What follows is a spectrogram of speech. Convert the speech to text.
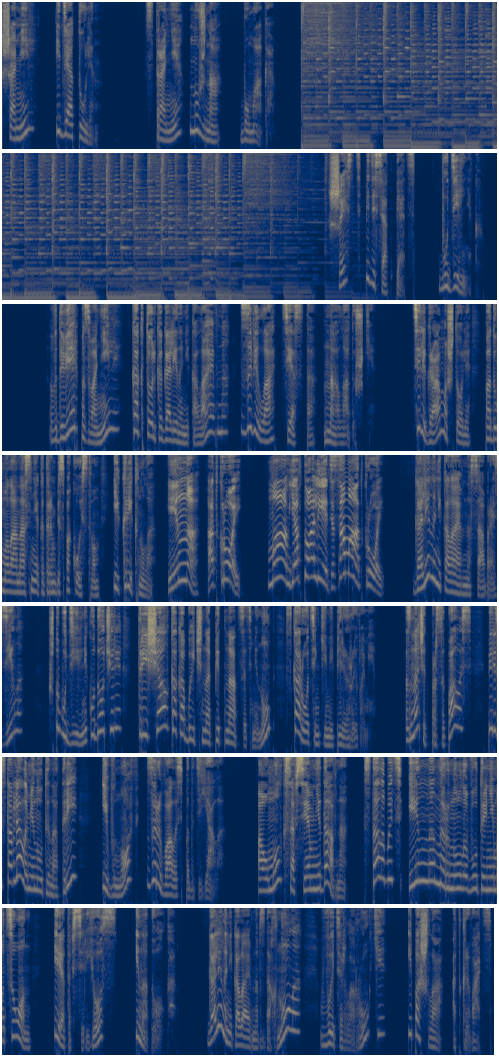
Шамиль Идиатулин. Стране нужна бумага. Шесть пятьдесят пять. Будильник. В дверь позвонили, как только Галина Николаевна завела тесто на оладушки. Телеграмма, что ли, подумала она с некоторым беспокойством и крикнула. «Инна, открой!» «Мам, я в туалете, сама открой!» Галина Николаевна сообразила, что будильник у дочери трещал, как обычно, 15 минут с коротенькими перерывами. Значит, просыпалась, переставляла минуты на три и вновь зарывалась под одеяло. А умолк совсем недавно, Стало быть, Инна нырнула в утренний мацион, и это всерьез и надолго. Галина Николаевна вздохнула, вытерла руки и пошла открывать.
